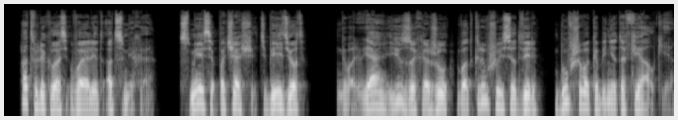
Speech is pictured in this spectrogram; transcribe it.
— отвлеклась Вайолет от смеха. «Смейся почаще, тебе идет», — говорю я и захожу в открывшуюся дверь бывшего кабинета фиалки.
